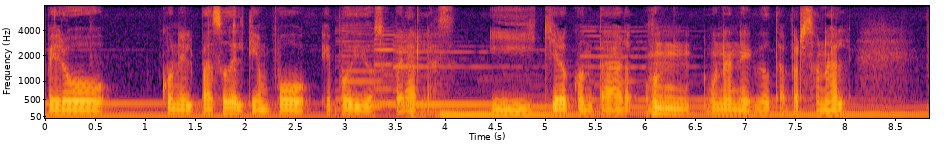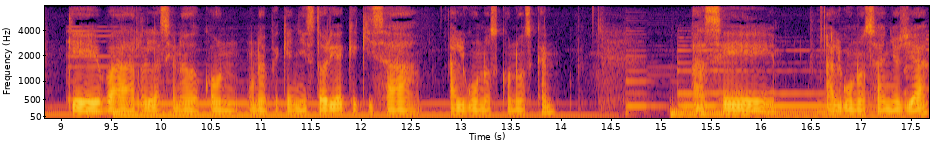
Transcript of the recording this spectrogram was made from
pero con el paso del tiempo he podido superarlas y quiero contar una anécdota personal que va relacionado con una pequeña historia que quizá algunos conozcan. Hace algunos años ya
